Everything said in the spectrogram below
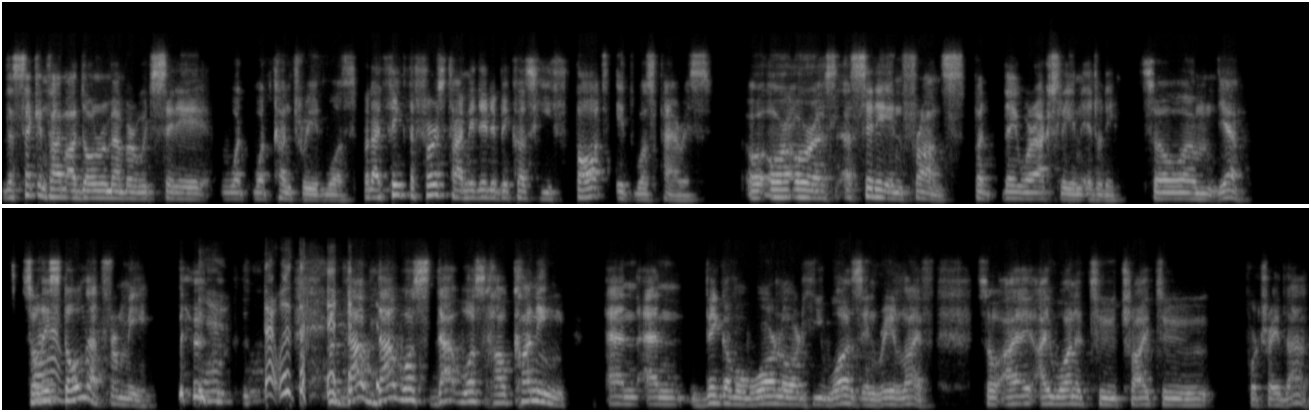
the second time I don't remember which city, what what country it was. But I think the first time he did it because he thought it was Paris or or, or a, a city in France, but they were actually in Italy. So um yeah. So they stole that from me Yeah. That was. that that was that was how cunning and and big of a warlord he was in real life so i i wanted to try to portray that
